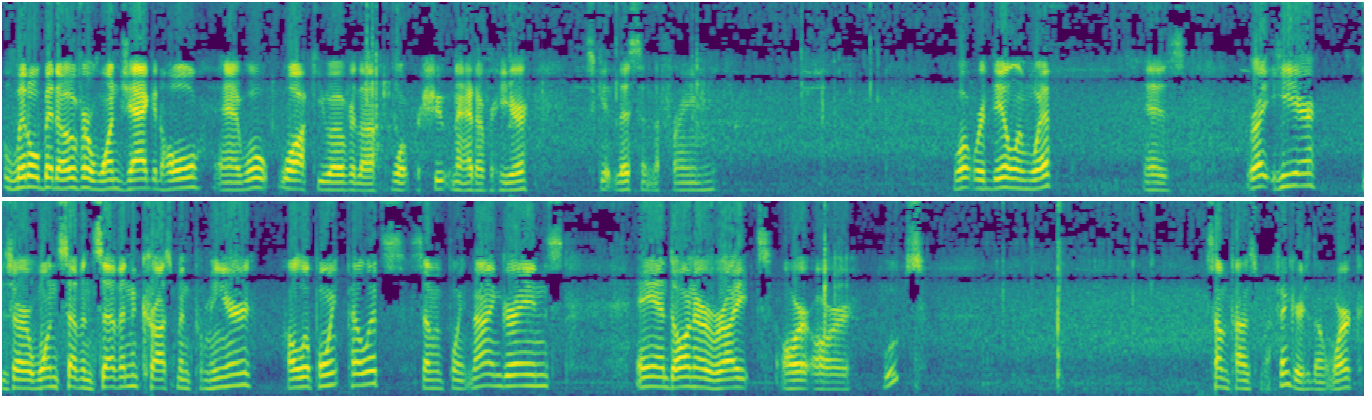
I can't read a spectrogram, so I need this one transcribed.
little bit over one jagged hole and we'll walk you over the what we're shooting at over here. Let's get this in the frame. What we're dealing with is right here is our 177 Crosman Premier hollow point pellets, 7.9 grains. And on our right are our, whoops, sometimes my fingers don't work,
